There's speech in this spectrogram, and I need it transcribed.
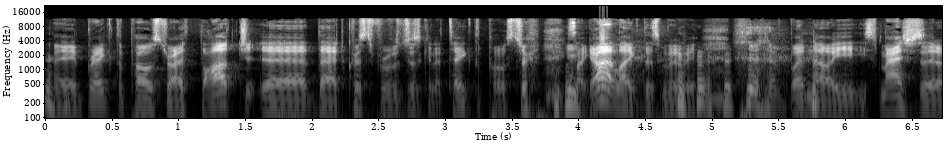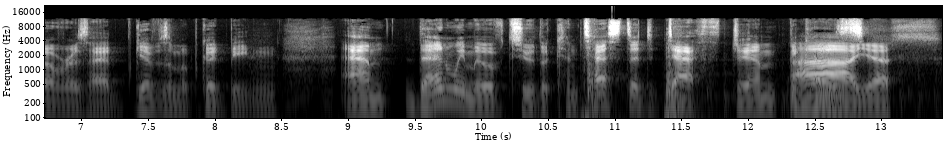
they break the poster. I thought uh, that Christopher was just going to take the poster. He's like, I like this movie. but no, he, he smashes it over his head, gives him a good beating. And then we move to the contested death, Jim, because Ah, yes.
